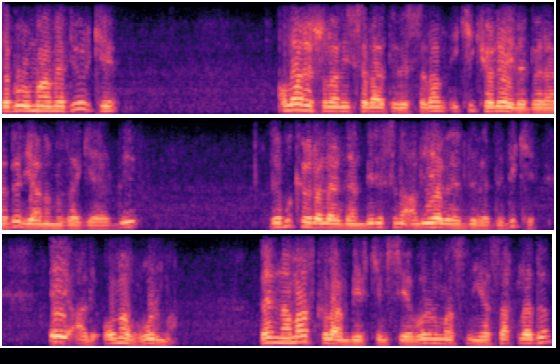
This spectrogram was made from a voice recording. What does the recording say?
Ebu Umame diyor ki Allah Resulü Aleyhisselatü Vesselam iki köleyle beraber yanımıza geldi ve bu kölelerden birisini Ali'ye verdi ve dedi ki Ey Ali ona vurma. Ben namaz kılan bir kimseye vurulmasını yasakladım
